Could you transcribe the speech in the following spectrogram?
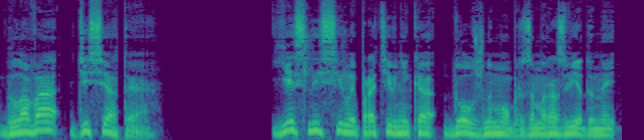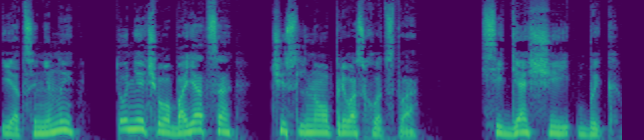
Глава 10. Если силы противника должным образом разведаны и оценены, то нечего бояться численного превосходства. Сидящий бык.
